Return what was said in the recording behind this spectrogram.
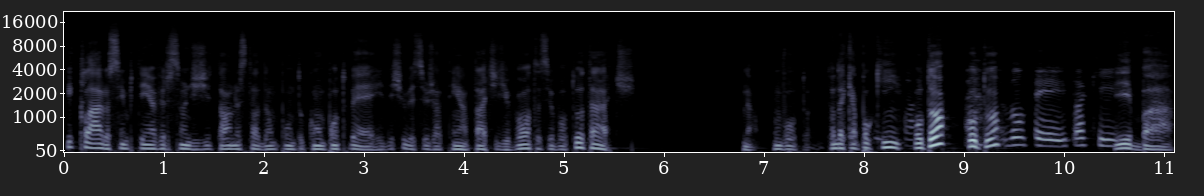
e claro, sempre tem a versão digital no estadão.com.br. Deixa eu ver se eu já tenho a Tati de volta, você voltou, Tati? Não, não voltou. Então daqui a pouquinho. Voltou? Voltou? Voltei, tô aqui. Eba.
